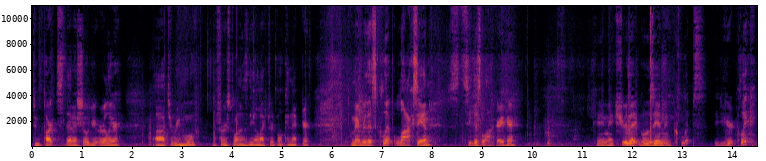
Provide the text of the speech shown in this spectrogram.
two parts that I showed you earlier uh, to remove. The first one is the electrical connector. Remember this clip locks in. See this lock right here? Okay, make sure that goes in and clips. Did you hear it click?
